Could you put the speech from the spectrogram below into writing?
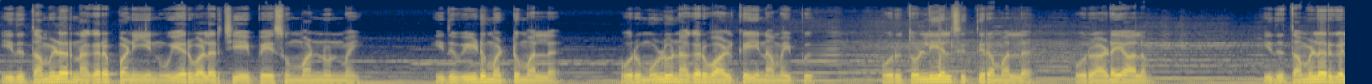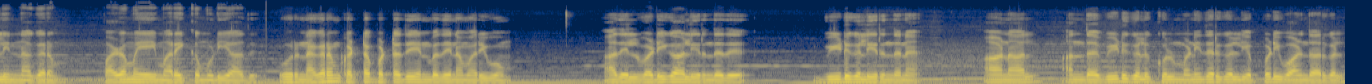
இது தமிழர் நகரப்பணியின் உயர் வளர்ச்சியை பேசும் மண்ணுண்மை. இது வீடு மட்டுமல்ல ஒரு முழு நகர் வாழ்க்கையின் அமைப்பு. ஒரு தொல்லியல் சித்திரம் அல்ல ஒரு அடையாளம். இது தமிழர்களின் நகரம். பழமையை மறைக்க முடியாது. ஒரு நகரம் கட்டப்பட்டது என்பதை நாம் அறிவோம். அதில் வடிகால் இருந்தது வீடுகள் இருந்தன. ஆனால் அந்த வீடுகளுக்குள் மனிதர்கள் எப்படி வாழ்ந்தார்கள்?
